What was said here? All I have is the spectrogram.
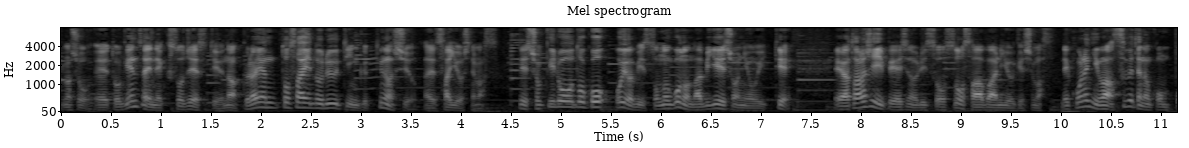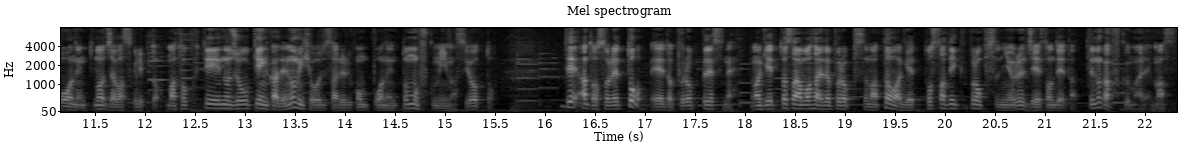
きましょう。えっ、ー、と、現在 Next.js っていうのは、クライアントサイドルーティングっていうのを、採用してます。で、初期ロード後、およびその後のナビゲーションにおいて、新しいページのリソースをサーバーに要求します。で、これには全てのコンポーネントの JavaScript、まあ、特定の条件下でのみ表示されるコンポーネントも含みますよと。で、あとそれと、えーと、 prop ですね。まあ、Get サーバーサイドプロップスまたは Get スタティックプロップスによる JSON データっていうのが含まれます。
